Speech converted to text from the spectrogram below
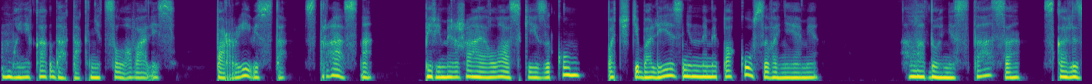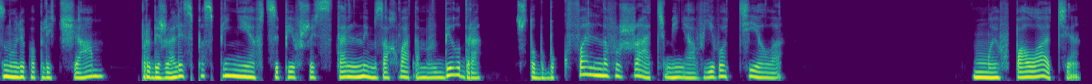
Мы никогда так не целовались. Порывисто, страстно. перемежая ласки языком почти болезненными покусываниями. Ладони Стаса скользнули по плечам, пробежались по спине, вцепившись стальным захватом в бедра, чтобы буквально вжать меня в его тело. «Мы в палате»,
